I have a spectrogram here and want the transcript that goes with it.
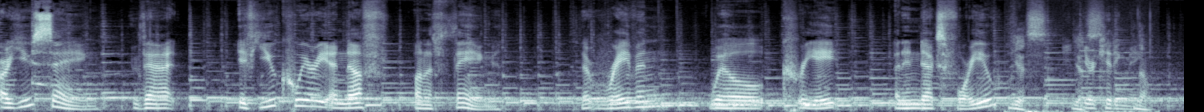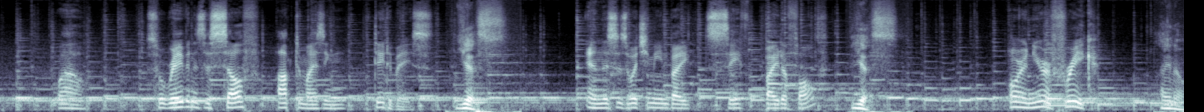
are you saying that if you query enough on a thing, that Raven will create an index for you? Yes. Yes. You're kidding me. No. Wow. So Raven is a self optimizing database. Yes. And this is what you mean by safe by default? Yes. Oren, you're a freak. I know.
